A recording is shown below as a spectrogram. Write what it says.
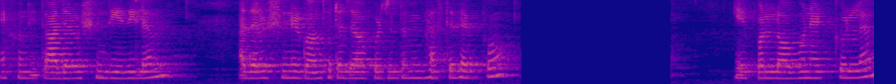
এখন তো আদা রসুন দিয়ে দিলাম। আদা রসুনের গন্ধটা যাওয়া পর্যন্ত আমি ভাজতে থাকব। এরপর লবণ অ্যাড করলাম।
